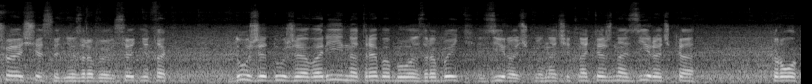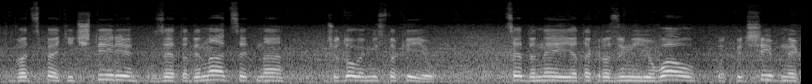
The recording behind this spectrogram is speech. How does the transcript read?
що я ще сьогодні зробив? Сьогодні так дуже-дуже аварійно треба було зробити зірочку. Значить, натяжна зірочка крок 25,4 Z11 на чудове місто Київ. Це до неї, я так розумію, вау, тут підшипник,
